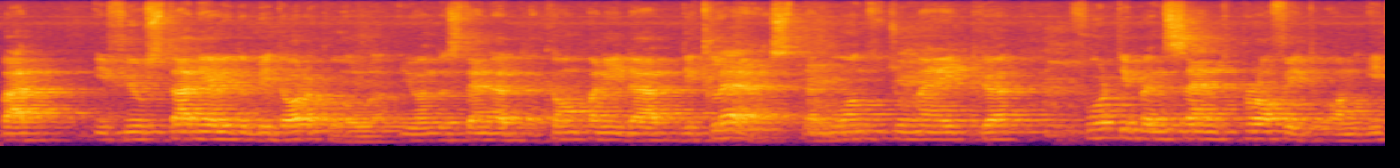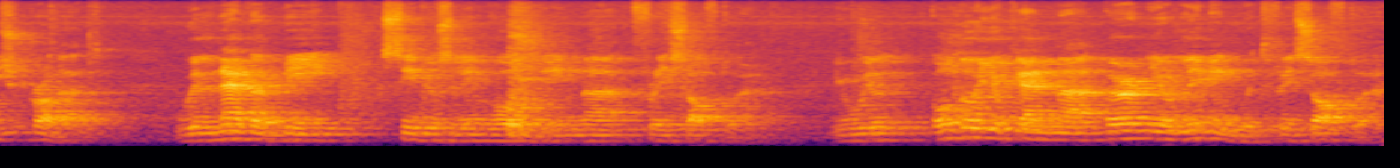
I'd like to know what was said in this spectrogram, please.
but if you study a little bit Oracle, you understand that a company that declares that wants to make 40% profit on each product will never be seriously involved in uh, free software. You will, although you can uh, earn your living with free software,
